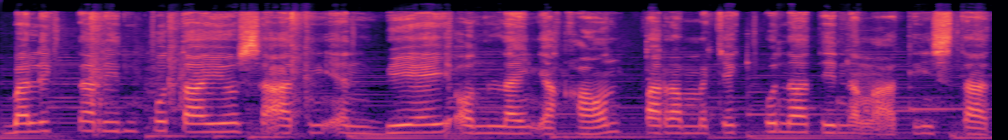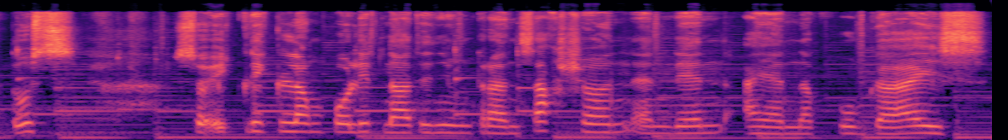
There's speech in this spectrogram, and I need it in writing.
Balik na rin po tayo sa ating NBI online account para ma-check po natin ang ating status. So, i-click lang po ulit natin yung transaction and then, ayan na po guys.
